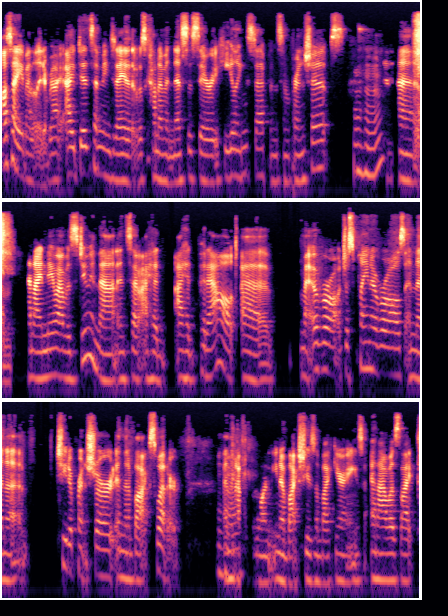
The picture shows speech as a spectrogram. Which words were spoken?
I'll tell you about it later, but I, I did something today that was kind of a necessary healing step in some friendships. Mm-hmm. Um, and I knew I was doing that. And so I had I had put out uh my overall just plain overalls and then a cheetah print shirt and then a black sweater. mm-hmm. and then I worn, you know, black shoes and black earrings. And I was like,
